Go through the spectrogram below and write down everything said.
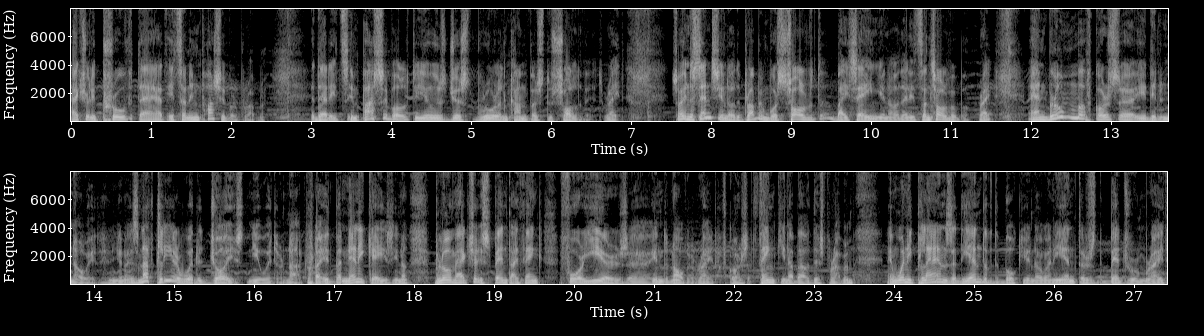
actually proved that it's an impossible problem, that it's impossible to use just rule and compass to solve it, right? So, in a sense, you know, the problem was solved by saying, you know, that it's unsolvable, right? And Bloom, of course, uh, he didn't know it. You know, it's not clear whether Joyce knew it or not, right? But in any case, you know, Bloom actually spent, I think, four years uh, in the novel, right? Of course, thinking about this problem. And when he plans at the end of the book, you know, when he enters the bedroom, right,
